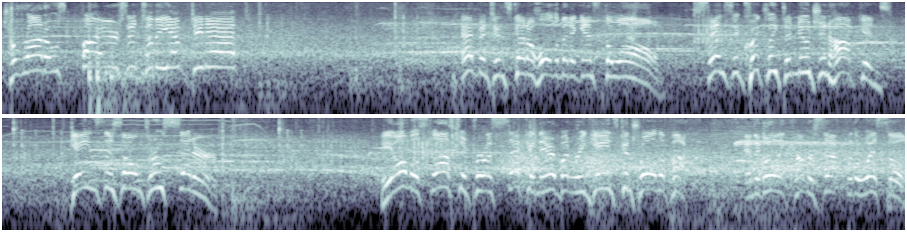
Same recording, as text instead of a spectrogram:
Toronto's fires into the empty net. Edmonton's got a hold of it against the wall. Sends it quickly to Nugent Hopkins. Gains the zone through center. He almost lost it for a second there, but regains control of the puck. And the goalie covers up for the whistle.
